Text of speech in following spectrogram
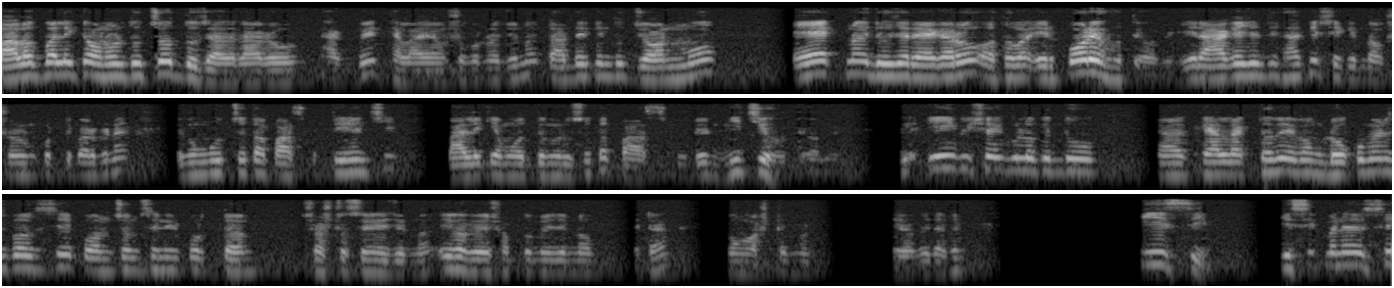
বালক বালিকা অনূর্ধ্ব চোদ্দ যারা আরও থাকবে খেলায় অংশগ্রহণের জন্য, তাদের কিন্তু জন্ম এক নয় দুই হাজার এগারো অথবা এর পরে হতে হবে। এর আগে যদি থাকে, সে কিন্তু অংশগ্রহণ করতে পারবে না এবং উচ্চতা পাঁচ ফুট তিন ইঞ্চি, বালিকা মধ্যমের উচ্চতা পাঁচ ফুটের নিচে হতে হবে। এই বিষয়গুলো কিন্তু খেয়াল রাখতে হবে এবং ডকুমেন্টস বলছে পঞ্চম শ্রেণির পড়তাম ষষ্ঠ শ্রেণির জন্য। এইভাবে সপ্তমের জন্য এটা এবং অষ্টম এভাবে দেখেন। ইসিপ ইসিপ মানে হচ্ছে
